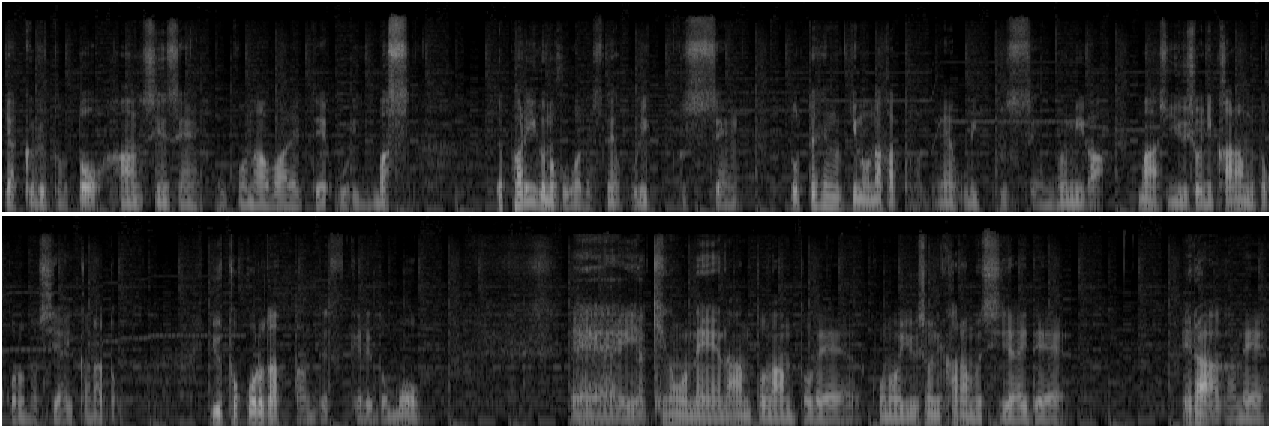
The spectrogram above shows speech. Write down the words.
ヤクルトと阪神戦行われております。でパ・リーグの方はですねオリックス戦ロッテ戦が昨日なかったのでね、オリックス戦のみが、まあ、優勝に絡むところの試合かなというところだったんですけれども、えー、いや、昨日ね、なんとなんとで、この優勝に絡む試合で、エラーがね、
